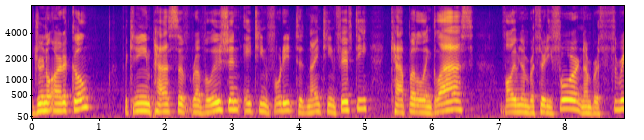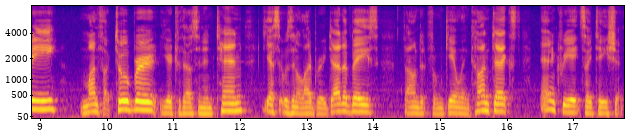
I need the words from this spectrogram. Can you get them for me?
Journal article, The Canadian Passive Revolution, 1840 to 1950, Capital and Class, volume number 34, number 3, month October, year 2010. Yes, it was in a library database, found it from Gale in Context, and create citation.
